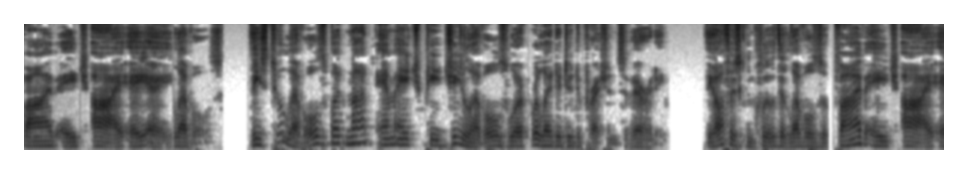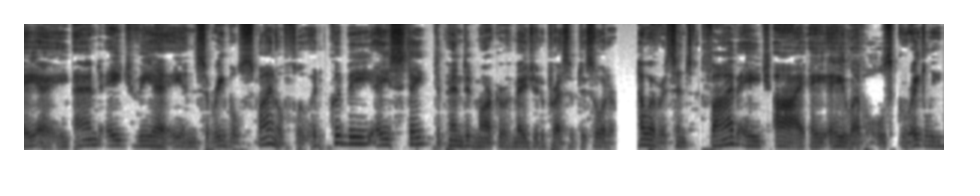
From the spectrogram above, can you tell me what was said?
5-HIAA levels. These two levels, but not MHPG levels, were related to depression severity. The authors conclude that levels of 5-HIAA and HVA in cerebral spinal fluid could be a state-dependent marker of major depressive disorder. However, since 5-HIAA levels greatly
